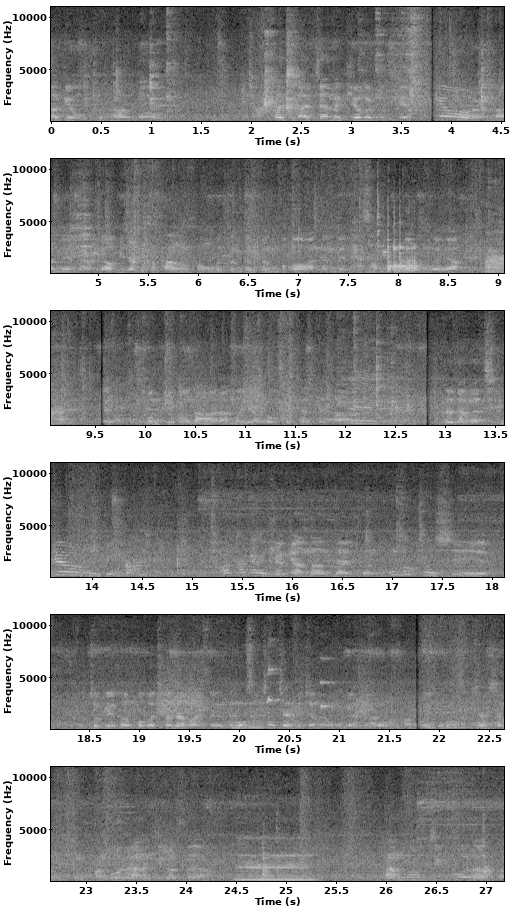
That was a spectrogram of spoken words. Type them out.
가게 오픈하고 저까지 날짜는 기억을 못해요. 10개월 만에 막 여기저기서 방송 뭐 등등등 뭐가 왔는데 다 사기꾼 같은 거예요. 아, 돈 주고 나와라 뭐 이런 거 비슷해서. 그러다가 7개월인가? 정확하게는 기억이 안 나는데 하여튼 홍석천 씨 그쪽에서 뭐가 전화가 왔어요. 근데 홍석천 씨한테 전화가 온 게 아니고. 이제 홍석천 씨하고 무슨 광고를 하나 찍었어요. 음, 광고 찍고 나서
